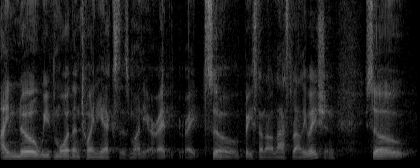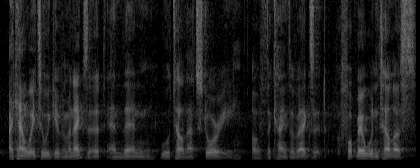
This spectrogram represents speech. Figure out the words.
I know we've more than 20x his money already, right? So based on our last valuation. So I can't wait till we give him an exit, and then we'll tell that story of the kinds of exit. Footwear wouldn't tell us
